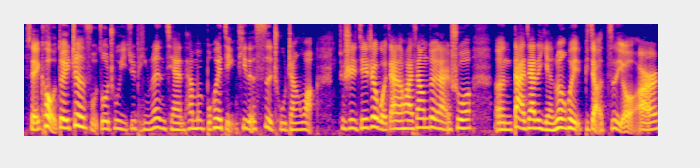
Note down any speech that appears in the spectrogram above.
随口对政府做出一句评论前，他们不会警惕地四处张望。就是其实这个国家的话，相对来说，嗯，大家的言论会比较自由。而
